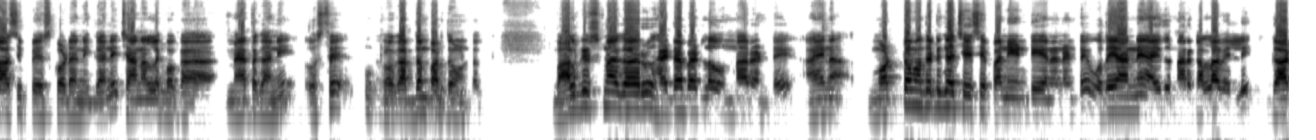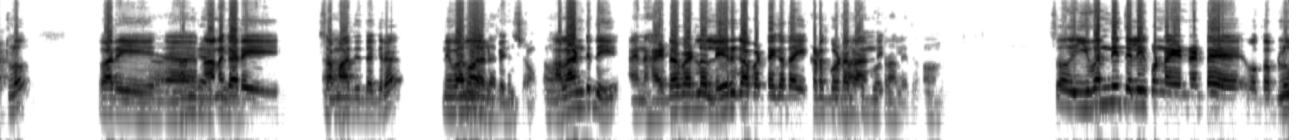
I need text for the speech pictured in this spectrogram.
గాసిప్ వేసుకోవడానికి కానీ ఛానళ్ళకి ఒక మేత కానీ వస్తే. ఒక అర్థం పర్థం ఉంటుంది. బాలకృష్ణ గారు హైదరాబాద్లో ఉన్నారంటే ఆయన మొట్టమొదటిగా చేసే పని ఏంటి అని అంటే ఉదయాన్నే ఐదున్నర కల్లా వెళ్ళి ఘాట్లో వారి నాన్నగారి సమాధి దగ్గర నివాళులు అర్పించడం. అలాంటిది ఆయన హైదరాబాద్లో లేరు కాబట్టే కదా ఇక్కడ కూడా రాలేదు. సో ఇవన్నీ తెలియకుండా ఏంటంటే ఒక బ్లూ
